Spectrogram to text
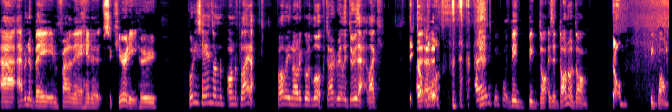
uh, happened to be in front of their head of security, who put his hands on the on the player. Probably not a good look. Don't really do that. Like I- I heard- I heard a few big big Dom. Is it Don or Dom? Dom. Big Dom.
